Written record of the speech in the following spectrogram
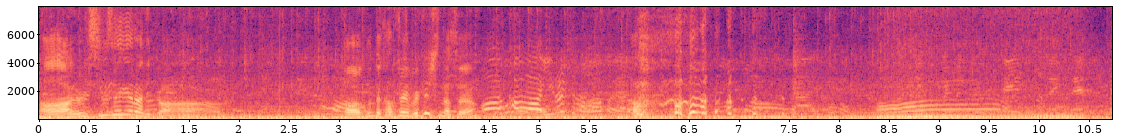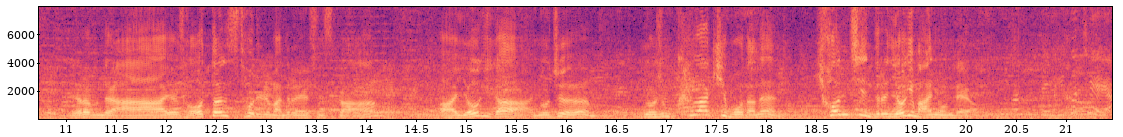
아 여기 신세계라니까 아 근데 갑자기 왜 이렇게 신났어요? 어, 가와 이럴 줄 몰라서요. 여러분들 아 여기서 어떤 스토리를 만들어낼 수 있을까? 아 여기가 요즘 요즘 클라키보다는 현지인들은 여기 많이 온대요. 네, 이게 끝이에요?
